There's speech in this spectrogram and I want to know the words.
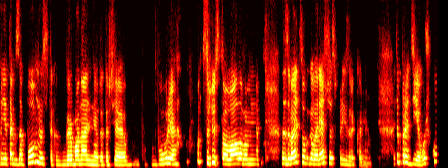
мне так запомнился, так как гормональная вот эта вся буря существовала во мне. Называется он «Говорящая с призраками». Это про девушку,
